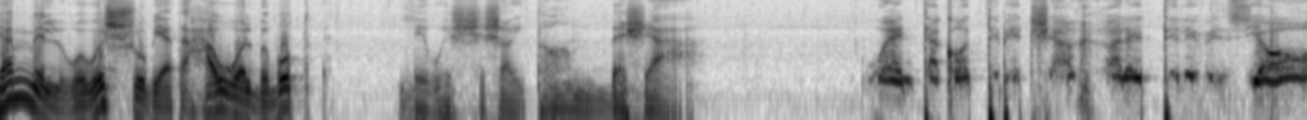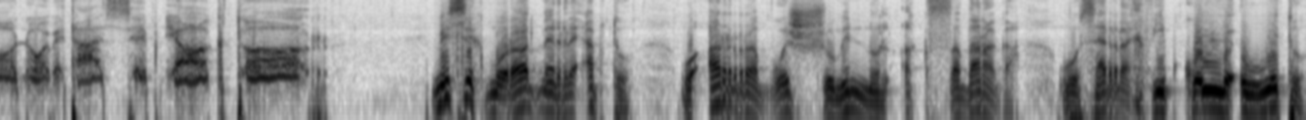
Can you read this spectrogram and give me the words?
كمل ووشه بيتحول ببطء لوش شيطان بشع. وانت كنت بتشغل التلفزيون وبتعذبني أكتر. مسك مراد من رقبته وقرب وشه منه لأقصى درجة وصرخ فيه بكل قوته.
